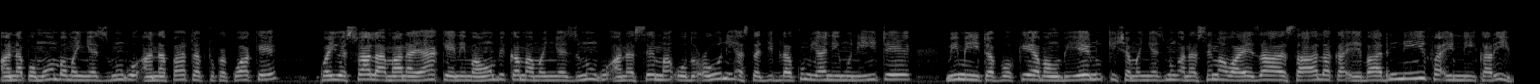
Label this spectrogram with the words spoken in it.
anapomwomba mwenyezi mungu anapata kutoka kwake. Kwa hiyo swala maana yake ni maombi. Kama mwenyezi mungu anasema udhuuni astajib lakum yaani muniite mimi nitapokea maombi yenu. Kisha mwenyezi mungu anasema waeza saalaka ibadni fa inni karib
